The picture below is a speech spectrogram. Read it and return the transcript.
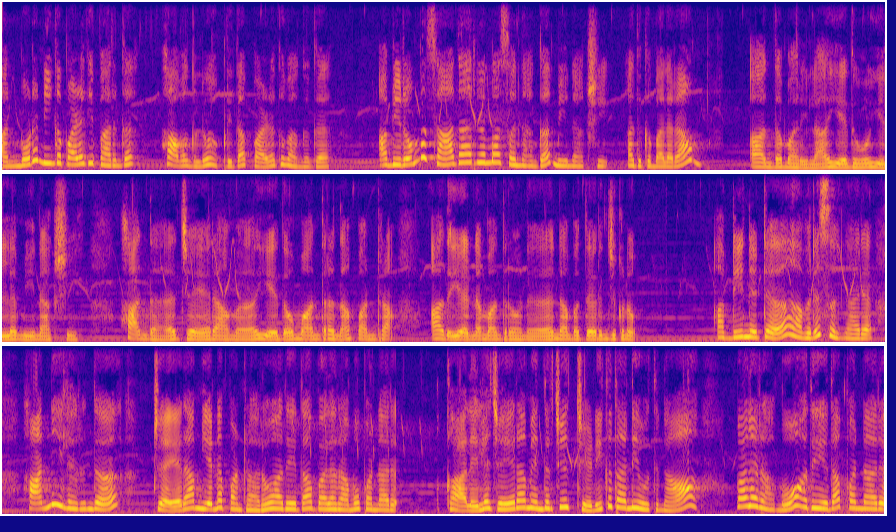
அன்போட நீங்கள் பழகி பாருங்க அவங்களும் அப்படிதான் பழகுவாங்கங்க. அப்படி ரொம்ப சாதாரணமாக சொன்னாங்க மீனாட்சி. அதுக்கு பலராம் அந்த மாதிரிலாம் எதுவும் இல்லை மீனாட்சி. அந்த ஜெயராம ஏதோ மந்திரம் தான் பண்ணுறான் அது என்ன மந்திரம்னு நம்ம தெரிஞ்சுக்கணும். அப்படின்னுட்டு அவர் சொன்னார். அன்னியிலேருந்து ஜெயராம் என்ன பண்ணுறாரோ அதே தான் பலராமும் பண்ணார். காலையில் ஜெயராம் எந்திரிச்சு செடிக்கு தண்ணி ஊற்றுனா பலராமும் அதே தான் பண்ணார்.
